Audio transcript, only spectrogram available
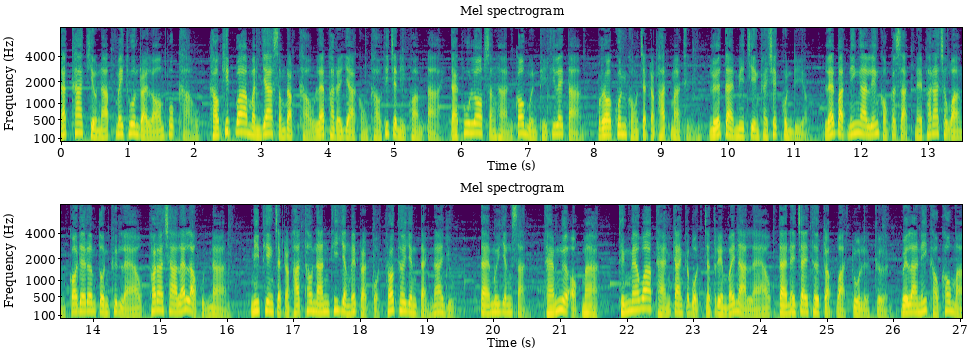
นักฆ่าเขียวนับไม่ถ้วนรายล้อมพวกเขา เขาคิดว่ามันยากสำหรับเขาและภรรยาของเขาที่จะหนีความตาย แต่ผู้ลอบสังหารก็เหมือนผีที่ไล่ตาม รอคนของจักรพรรดิมาถึง เหลือแต่มีเจียงไคเชกคนเดียว และบัดนี้งานเลี้ยงของกษัตริย์ในพระราชวังก็ได้เริ่มต้นขึ้นแล้ว พระราชาและเหล่าขุนนางมีเพียงจักรพรรดิเท่านั้นที่ยังไม่ปรากฏ เพราะเธอยังแต่งหน้าอยู่ แต่มือยังสั่น แถมเหงื่อออกมาก ถึงแม้ว่าแผนการกบฏจะเตรียมไว้นานแล้ว แต่ในใจเธอกลับหวาดกลัวเหลือเกิน เวลานี้เขาเข้ามา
